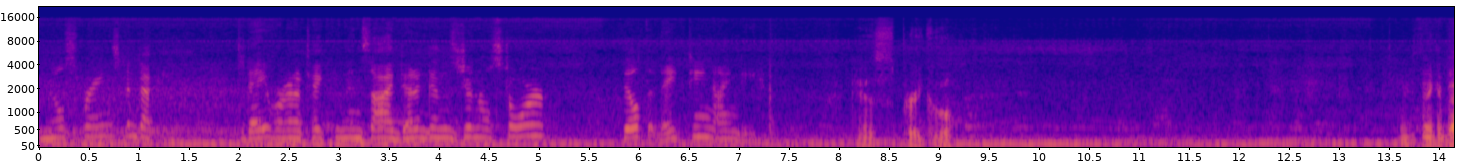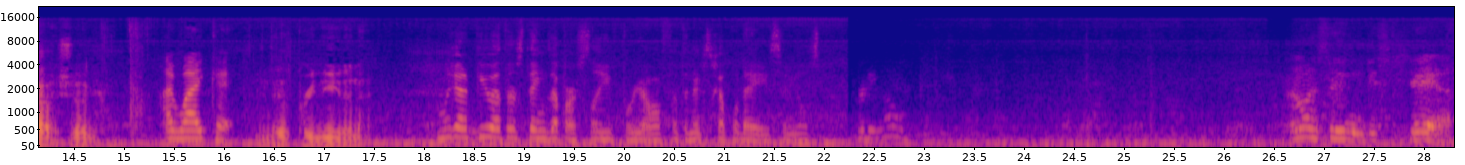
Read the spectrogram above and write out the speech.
Mill Springs, Kentucky. Today we're going to take you inside Dunagan's General Store, built in 1890. Yeah, this is pretty cool. What do you think about it, Shug? I like it. It is pretty neat, isn't it? And we got a few other things up our sleeve for y'all for the next couple days, so you'll pretty know. I want to see you get there.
